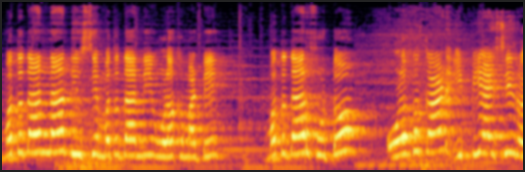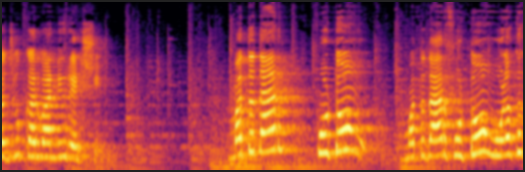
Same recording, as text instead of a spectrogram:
મતદાનના દિવસે મતદારની ઓળખ માટે મતદાર ફોટો, ઓળખ કાર્ડ ઈપીઆઈસી રજૂ કરવાની રહેશે. મતદાર ફોટો મતદાર ફોટો, ઓળખ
